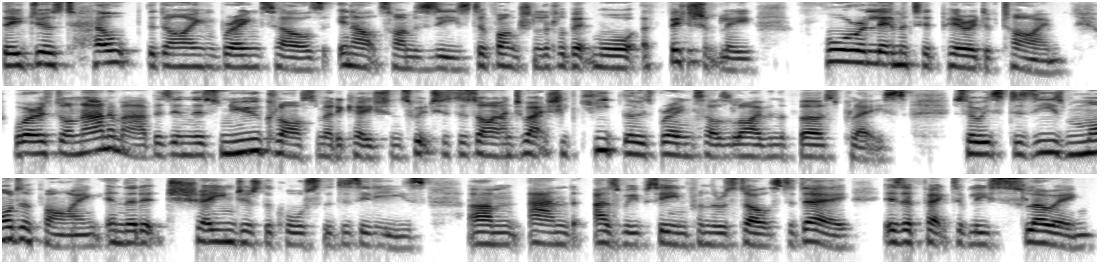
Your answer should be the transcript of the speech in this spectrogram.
They just help the dying brain cells in Alzheimer's disease to function a little bit more efficiently for a limited period of time. Whereas donanemab is in this new class of medications, which is designed to actually keep those brain cells alive in the first place. So it's disease modifying in that it changes the course of the disease. Um, and as we've seen from the results today, is effectively slowing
